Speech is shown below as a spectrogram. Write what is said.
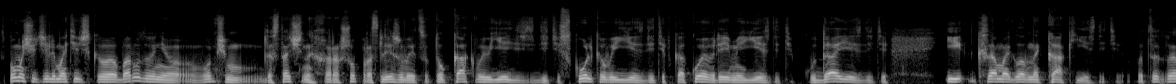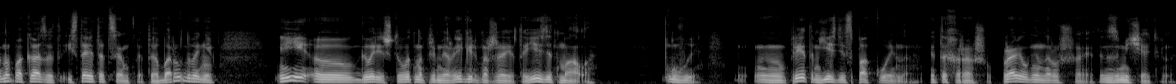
С помощью телематического оборудования, в общем, достаточно хорошо прослеживается то, как вы ездите, сколько вы ездите, в какое время ездите, куда ездите, и самое главное, как ездите. Вот оно показывает и ставит оценку это оборудование, и э, говорит, что вот, например, Игорь Маржаета ездит мало, увы. Э, при этом ездит спокойно. Это хорошо. Правил не нарушает. Это замечательно.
